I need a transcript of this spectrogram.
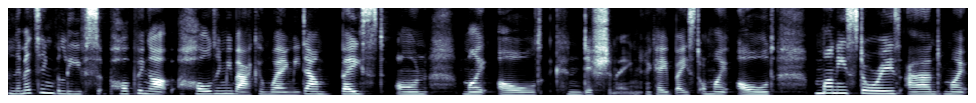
limiting beliefs popping up, holding me back and weighing me down based on my old conditioning, okay, based on my old money stories and my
